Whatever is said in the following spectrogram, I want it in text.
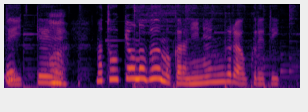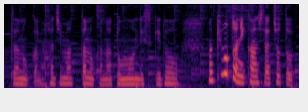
ていて、はいまあ、東京のブームから2年ぐらい遅れていったのかな始まったのかなと思うんですけど、まあ、京都に関してはちょっと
